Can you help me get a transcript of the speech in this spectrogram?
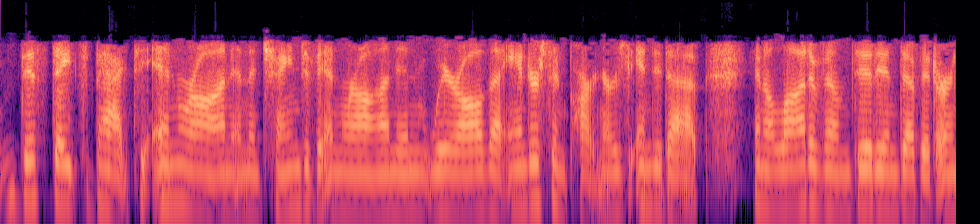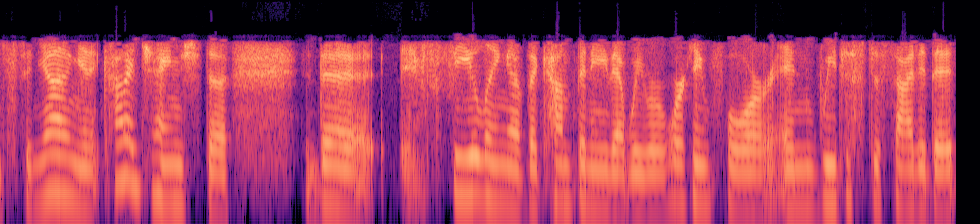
This dates back to Enron and the change of Enron, and where all the Andersen partners ended up, and a lot of them did end up at Ernst and Young, and it kind of changed the the feeling of the company that we were working for, and we just decided that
